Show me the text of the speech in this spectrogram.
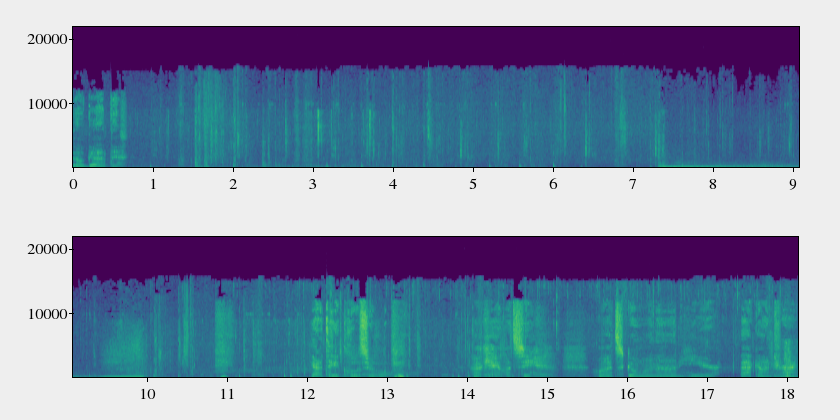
Oh, Still got this. Gotta take a closer look. Okay, let's see. What's going on here? Back on track.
